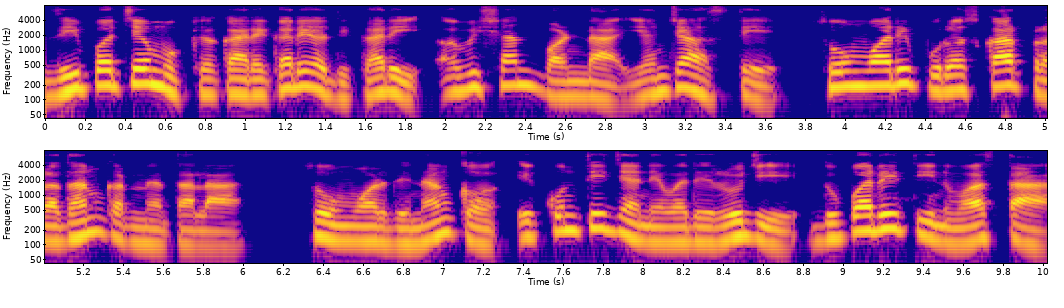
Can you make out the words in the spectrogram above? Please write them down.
झीपचे मुख्य कार्यकारी अधिकारी अविशांत पंडा यांच्या हस्ते सोमवारी पुरस्कार प्रदान करण्यात आला. सोमवार दिनांक एकोणतीस जानेवारी रोजी दुपारी तीन वाजता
